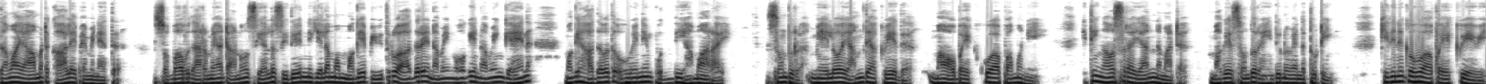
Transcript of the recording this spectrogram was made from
දමා යාමට කාලය පැමිණ ඇත. ස්වභාව ධර්මයට අනුව සියල්ල සිදුවෙන්නේ කියලා මම මගේ පිවිතුරු ආදරේ නමින් ඔහුගේ නමින් ගැහෙන මගේ හදවත ඔහු වෙනින් පුද්දී හමාරයි. සුඳුර මේලෝ යම් දෙයක් වේද මා ඔබ එක්කුවා පමණි. ඉතින් අවසරයි යන්න මට මගේ සොඳුර හිඳුණු වෙන්න තුටින්. කිදිනක ඔහු අප එක්වේවි.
